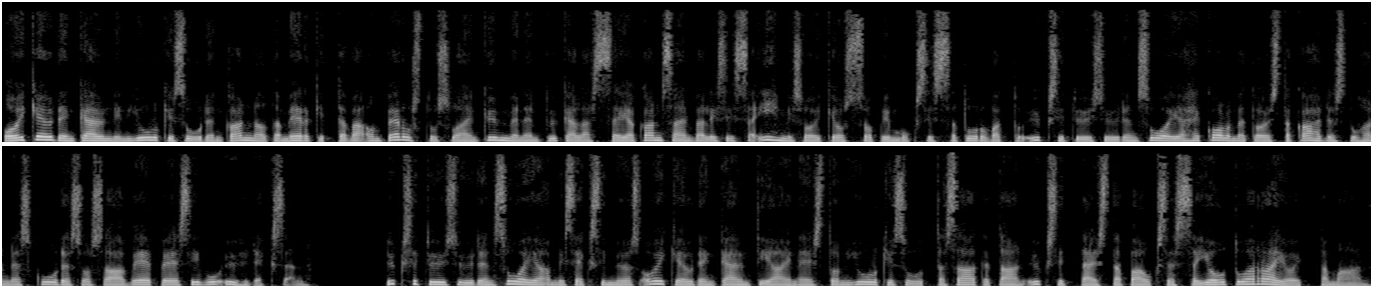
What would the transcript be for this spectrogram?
Oikeudenkäynnin julkisuuden kannalta merkittävä on perustuslain 10 pykälässä ja kansainvälisissä ihmisoikeussopimuksissa turvattu yksityisyyden suoja he 13 2006 osaa VP sivu 9. Yksityisyyden suojaamiseksi myös oikeudenkäyntiaineiston julkisuutta saatetaan yksittäistapauksessa joutua rajoittamaan.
